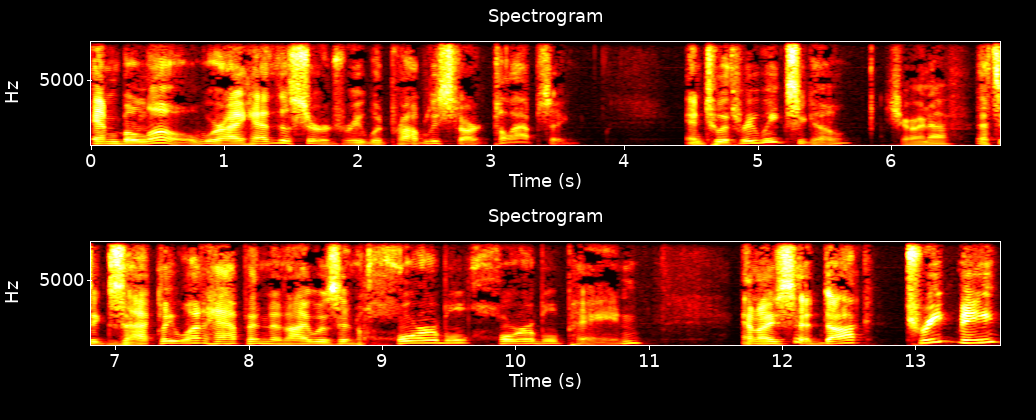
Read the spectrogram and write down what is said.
and below where I had the surgery would probably start collapsing. And two or three weeks ago, Sure enough. that's exactly what happened. And I was in horrible, horrible pain. And I said, Doc, treat me.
